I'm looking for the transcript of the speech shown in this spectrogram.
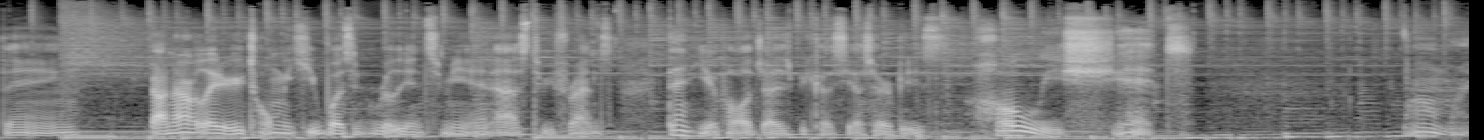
thing. About an hour later, he told me he wasn't really into me and asked to be friends. Then he apologized because he has herpes. Holy shit. Oh my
